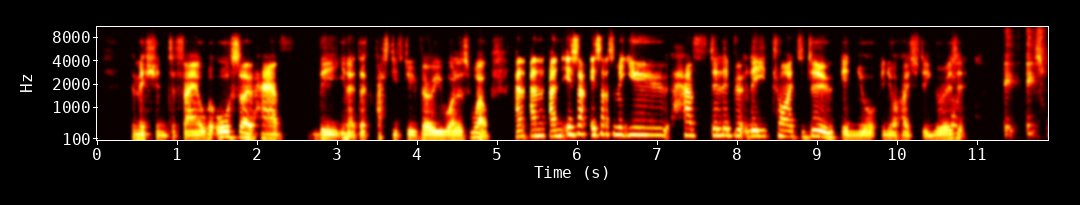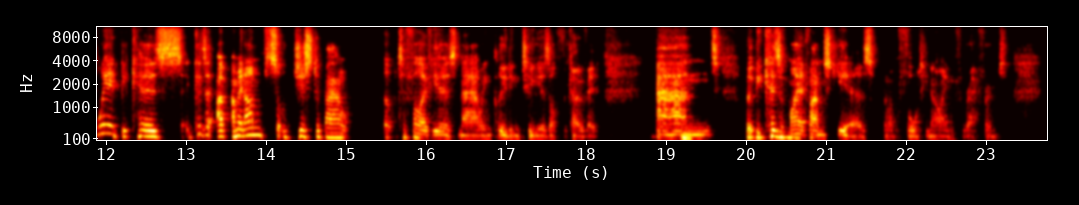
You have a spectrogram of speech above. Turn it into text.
permission to fail but also have the you know the capacity to do very well as well and and and is that is that something you have deliberately tried to do in your in your hosting or is it it, it's weird because because I, I mean I'm sort of just about up to five years now, including two years off the COVID, and but because of my advanced years, I'm 49 for reference.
